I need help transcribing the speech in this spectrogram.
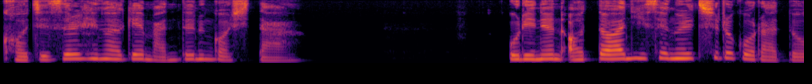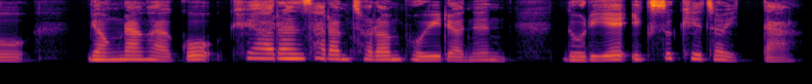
거짓을 행하게 만드는 것이다. 우리는 어떠한 희생을 치르고라도 명랑하고 쾌활한 사람처럼 보이려는 놀이에 익숙해져 있다.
